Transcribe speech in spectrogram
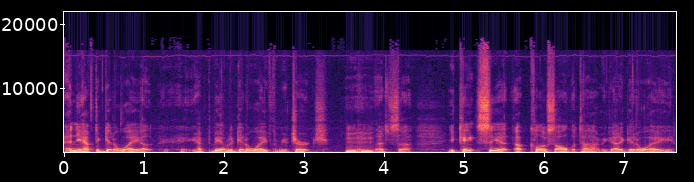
and you have to get away. Uh, you have to be able to get away from your church. Mm-hmm. That's uh, you can't see it up close all the time. You got to get away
